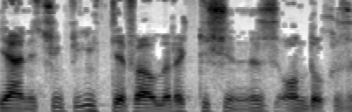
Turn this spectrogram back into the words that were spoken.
Yani çünkü ilk defa olarak düşününüz 19.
